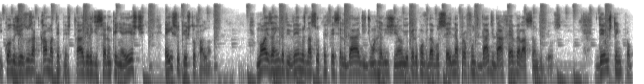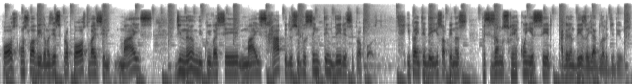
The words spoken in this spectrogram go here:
e quando Jesus acalma a tempestade, eles disseram quem é este? É isso que eu estou falando. Nós ainda vivemos na superficialidade de uma religião e eu quero convidar você a ir na profundidade da revelação de Deus. Deus tem propósito com a sua vida, mas esse propósito vai ser mais dinâmico e vai ser mais rápido se você entender esse propósito. E para entender isso, apenas precisamos reconhecer a grandeza e a glória de Deus.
